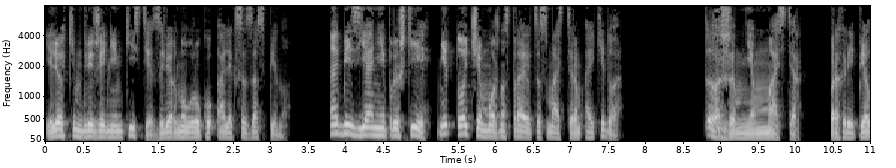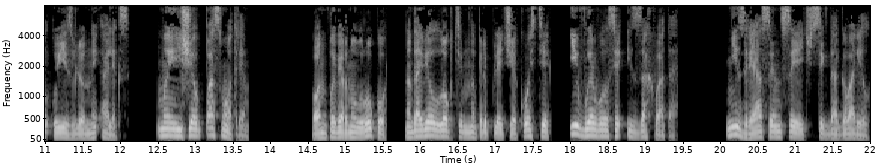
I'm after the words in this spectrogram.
и легким движением кисти завернул руку Алекса за спину. «Обезьяньи прыжки – не то, чем можно справиться с мастером айкидо». «Тоже мне мастер», – прохрипел уязвленный Алекс. «Мы еще посмотрим». Он повернул руку, надавил локтем на приплечье Кости и вырвался из захвата. Не зря Сенсейч всегда говорил,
